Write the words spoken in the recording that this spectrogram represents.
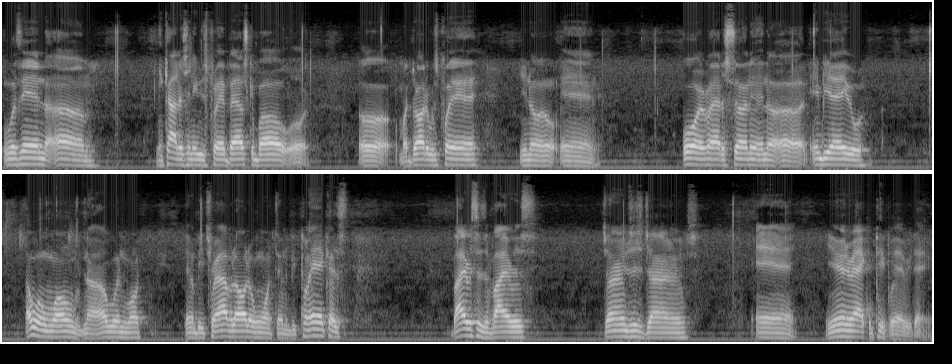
was in um in college and he was playing basketball, or or my daughter was playing, you know, and or if I had a son in the uh, NBA or I wouldn't want, nah, I wouldn't want them to be traveling. I don't want them to be playing because virus is a virus, germs is germs, and you interact with people every day.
